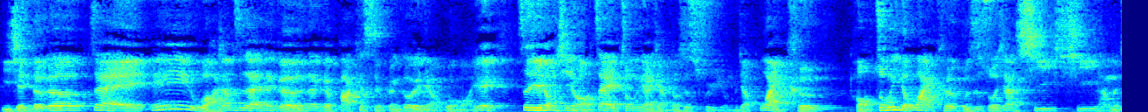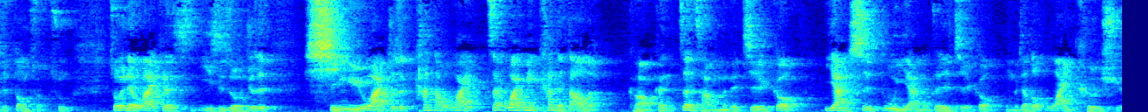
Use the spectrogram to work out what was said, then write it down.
以前德哥在，哎，我好像是在那个那个 Podcast 有跟各位聊过哈，因为这些东西哦，在中医来讲都是属于我们叫外科。哦，中医的外科不是说像西西医他们去动手术，中医的外科是意思说就是形于外，就是看到外在外面看得到的，好，跟正常我们的结构。样式不一样的这些结构，我们叫做外科学，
